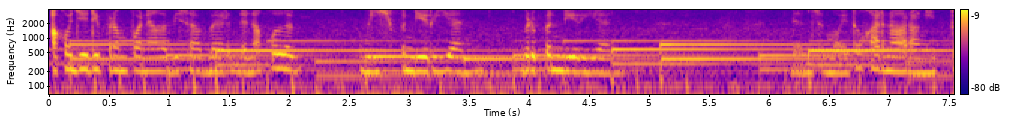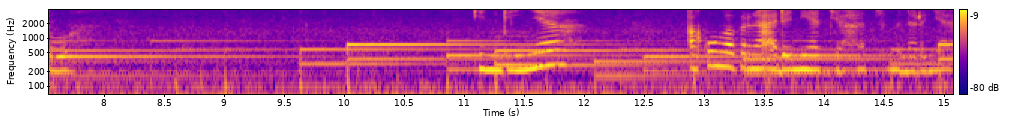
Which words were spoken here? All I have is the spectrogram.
aku jadi perempuan yang lebih sabar dan aku lebih pendirian berpendirian dan semua itu karena orang itu intinya aku nggak pernah ada niat jahat sebenarnya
